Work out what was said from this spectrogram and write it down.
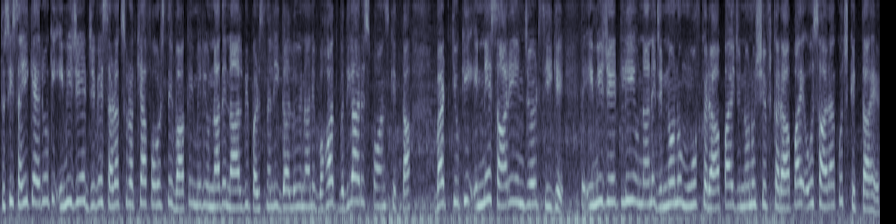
ਤੁਸੀਂ ਸਹੀ ਕਹਿ ਰਹੇ ਹੋ ਕਿ ਇਮੀਡੀਏਟ ਜਿਵੇਂ ਸੜਕ ਸੁਰੱਖਿਆ ਫੋਰਸ ਨੇ ਵਾਕਈ ਮੇਰੀ ਉਹਨਾਂ ਦੇ ਨਾਲ ਵੀ ਪਰਸਨਲੀ ਗੱਲ ਹੋਈ ਉਹਨਾਂ ਨੇ ਬਹੁਤ ਵਧੀਆ ਰਿਸਪੌਂਸ ਕੀਤਾ। ਬਟ ਕਿਉਂਕਿ ਇੰਨੇ ਸਾਰੇ ਇੰਜਰਡ ਸੀਗੇ ਤੇ ਇਮੀਡੀਏਟਲੀ ਉਹਨਾਂ ਨੇ ਜਿੰਨਾਂ ਨੂੰ ਮੂਵ ਕਰਾ ਪਾਏ ਜਿੰਨਾਂ ਨੂੰ ਸ਼ਿਫਟ ਕਰਾ ਪਾਏ ਉਹ ਸਾਰਾ ਕੁਝ ਕੀਤਾ ਹੈ।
